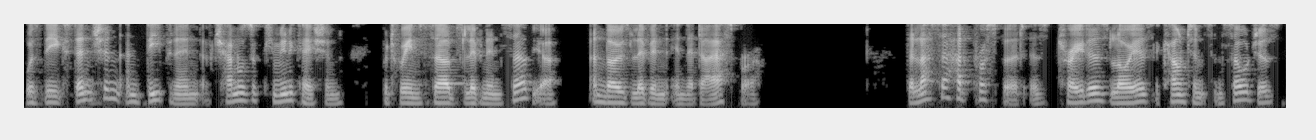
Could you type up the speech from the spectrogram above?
was the extension and deepening of channels of communication between Serbs living in Serbia and those living in the diaspora. The latter had prospered as traders, lawyers, accountants, and soldiers,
